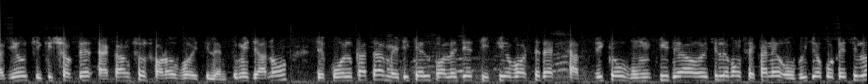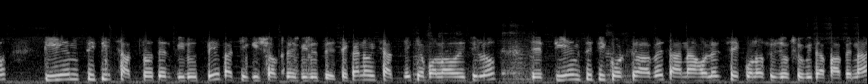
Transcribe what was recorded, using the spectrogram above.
আগেও চিকিৎসকদের একাংশ সরব হয়েছিলেন। তুমি জানো যে কলকাতা মেডিকেল কলেজের তৃতীয় বর্ষের এক ছাত্রীকেও হুমকি দেওয়া হয়েছিল এবং সেখানে অভিযোগ উঠেছিল টিএমসিপি ছাত্রদের বিরুদ্ধে বা চিকিৎসকদের বিরুদ্ধে, সেখানে ওই ছাত্রীকে বলা হয়েছিল যে টিএমসিপি করতে হবে, তা না হলে সে কোনো সুযোগ সুবিধা পাবে না।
